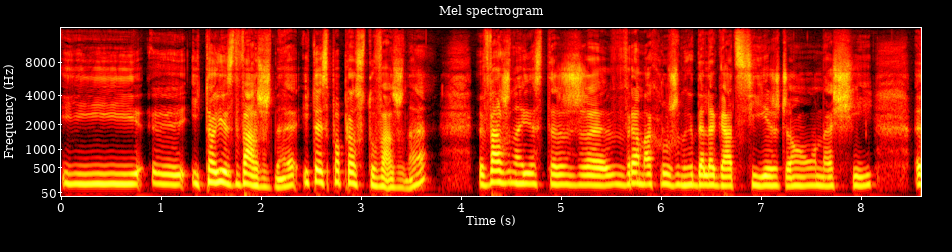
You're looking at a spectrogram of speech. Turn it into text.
I, e, i to jest ważne i to jest po prostu ważne. Ważne jest też, że w ramach różnych delegacji jeżdżą nasi e,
